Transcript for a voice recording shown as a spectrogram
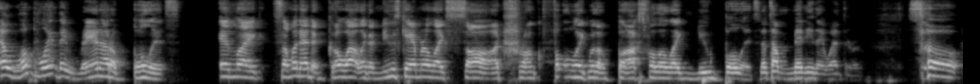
at one point they ran out of bullets. And like someone had to go out, like a news camera, like saw a trunk full, like with a box full of like new bullets. That's how many they went through. So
